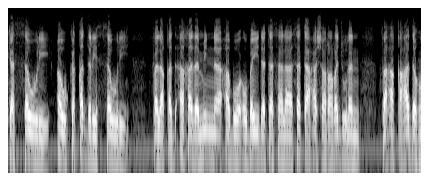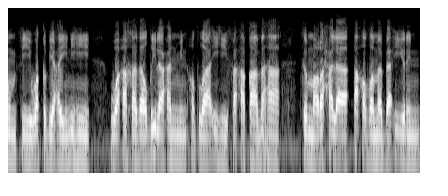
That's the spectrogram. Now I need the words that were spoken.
كالثور أو كقدر الثور فلقد أخذ منا أبو عبيدة ثلاثة عشر رجلا فأقعدهم في وقب عينه وأخذ ضلعا من أضلاعه فأقامها ثم رحل أعظم بعير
